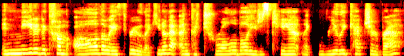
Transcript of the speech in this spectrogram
It needed to come all the way through. Like, you know, that uncontrollable, you just can't like really catch your breath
